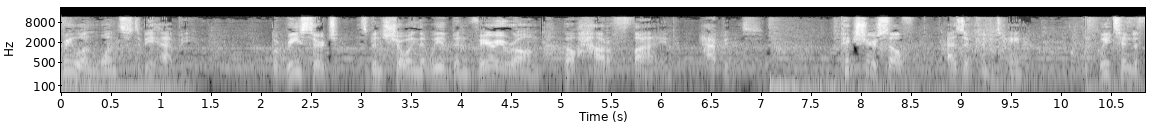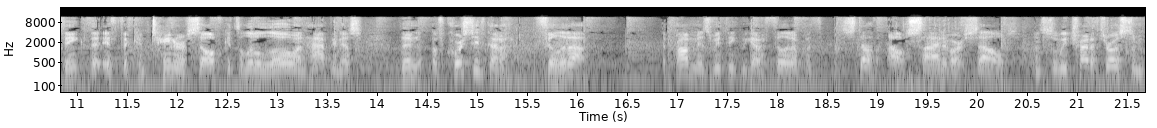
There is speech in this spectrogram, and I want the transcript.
Everyone wants to be happy. But research has been showing that we have been very wrong about how to find happiness. Picture yourself as a container. We tend to think that if the container of self gets a little low on happiness, then of course we've got to fill it up. The problem is we think we've got to fill it up with stuff outside of ourselves. And so we try to throw some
